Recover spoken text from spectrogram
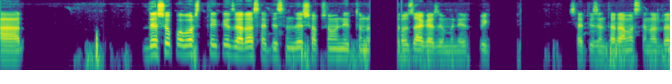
আর দেশ প্রবাস থেকে যারা চাইতেছেন যে সবসময় নিত্য জায়গা জমিনের চাইতেছেন, তারা আমার চ্যানেলটা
